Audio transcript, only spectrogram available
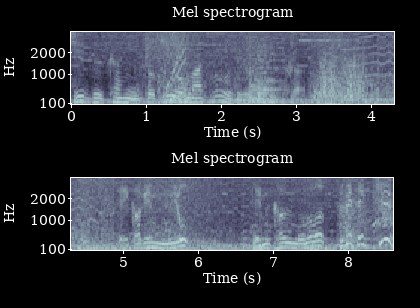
静かに時を待とうではないか。手加減無用。手向かう者は全て切る。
